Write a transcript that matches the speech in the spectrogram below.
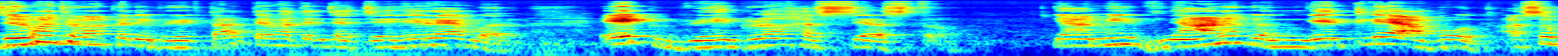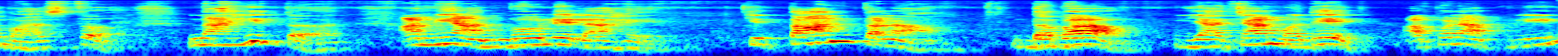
जेव्हा जेव्हा कधी भेटतात तेव्हा त्यांच्या चेहऱ्यावर एक वेगळं हास्य असतं. की आम्ही ज्ञानगंगेतले आहोत असं भासतं. नाही तर आम्ही अनुभवलेलं आहे. की ताणतणाव दबाव याच्यामध्ये आपण आपली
